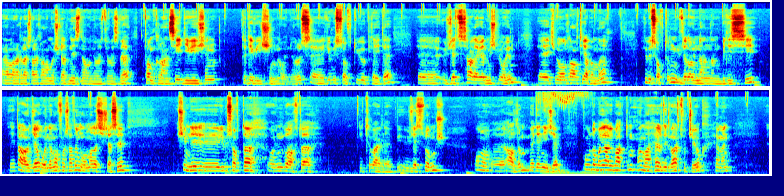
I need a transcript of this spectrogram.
Merhaba arkadaşlar kanalıma hoş geldiniz. Ne oynuyoruz diyoruz ve Tom Clancy Division The Division oynuyoruz. Ee, Ubisoft Uplay'de e, ücretsiz hale gelmiş bir oyun. E, 2016 yapımı Ubisoft'un güzel oyunlarından birisi. E, daha önce oynama fırsatım olmadı açıkçası. Şimdi e, Ubisoft'ta oyun bu hafta itibariyle bir ücretsiz olmuş. Onu e, aldım ve deneyeceğim. Burada bayağı bir baktım ama her dil var, Türkçe yok. Hemen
